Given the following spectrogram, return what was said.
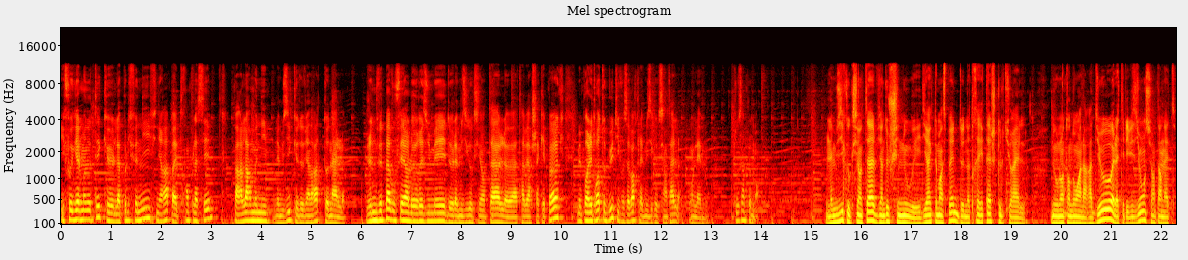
Il faut également noter que la polyphonie finira par être remplacée par l'harmonie, la musique deviendra tonale. Je ne vais pas vous faire le résumé de la musique occidentale euh, à travers chaque époque, mais pour aller droit au but, il faut savoir que la musique occidentale, on l'aime. Tout simplement. La musique occidentale vient de chez nous et est directement inspirée de notre héritage culturel. Nous l'entendons à la radio, à la télévision, sur internet.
